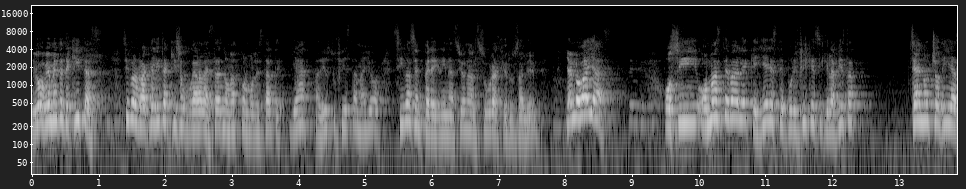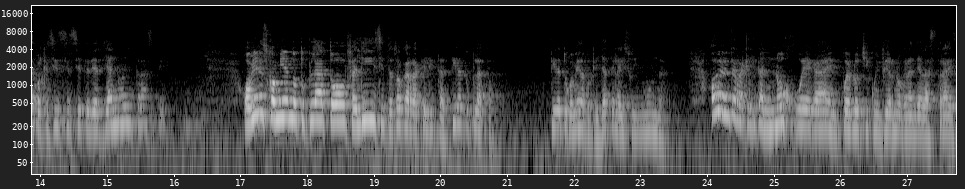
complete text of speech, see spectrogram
y obviamente te quitas. Sí, pero Raquelita quiso jugar a la estás nomás por molestarte. Ya, adiós tu fiesta mayor. Si vas en peregrinación al sur a Jerusalén, ya no vayas. O si, o más te vale que llegues, te purifiques y que la fiesta sean ocho días, porque si es en siete días, ya no entraste. O vienes comiendo tu plato feliz y te toca Raquelita, tira tu plato, tira tu comida porque ya te la hizo inmunda. Obviamente Raquelita no juega en pueblo chico, infierno grande a las traes.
